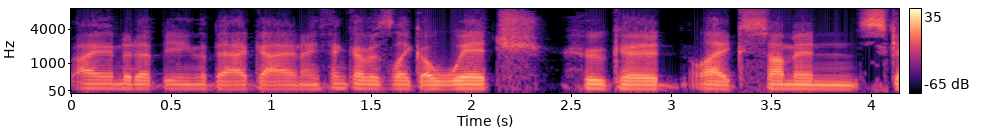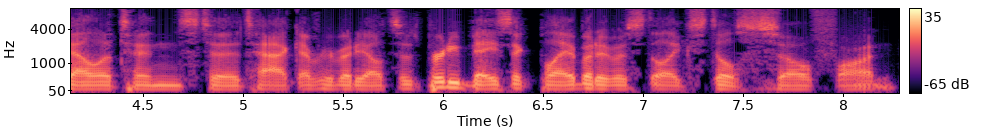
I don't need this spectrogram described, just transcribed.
I ended up being the bad guy and I think I was like a witch who could like summon skeletons to attack everybody else. It was pretty basic play, but it was still like still so fun.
